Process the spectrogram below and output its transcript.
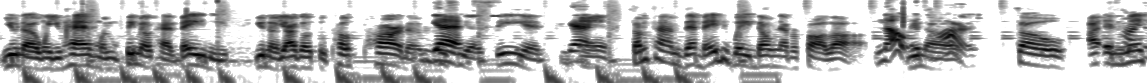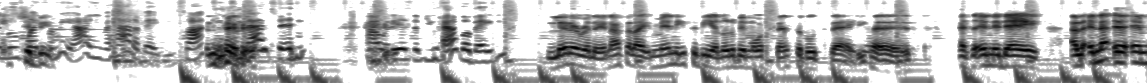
you know, when you have when females have babies, you know, y'all go through postpartum, yes. PTSD, and yes. and sometimes that baby weight don't never fall off. No, it's know? hard. So I and men should be. For me, I ain't even had a baby, so I can imagine how it is if you have a baby. Literally, and I feel like men need to be a little bit more sensible to that because at the end of the day, and that, and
